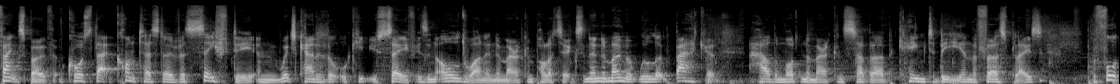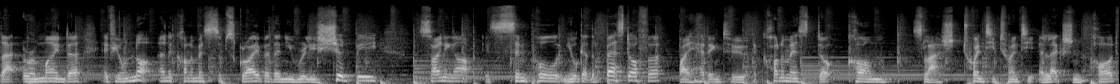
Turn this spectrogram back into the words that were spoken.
Thanks both. Of course, that contest over safety and which candidate will keep you safe is an old one in American politics. And in a moment, we'll look back at how the modern American suburb came to be in the first place before that, a reminder if you're not an Economist subscriber, then you really should be. Signing up is simple and you'll get the best offer by heading to economist.com slash 2020 election pod.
